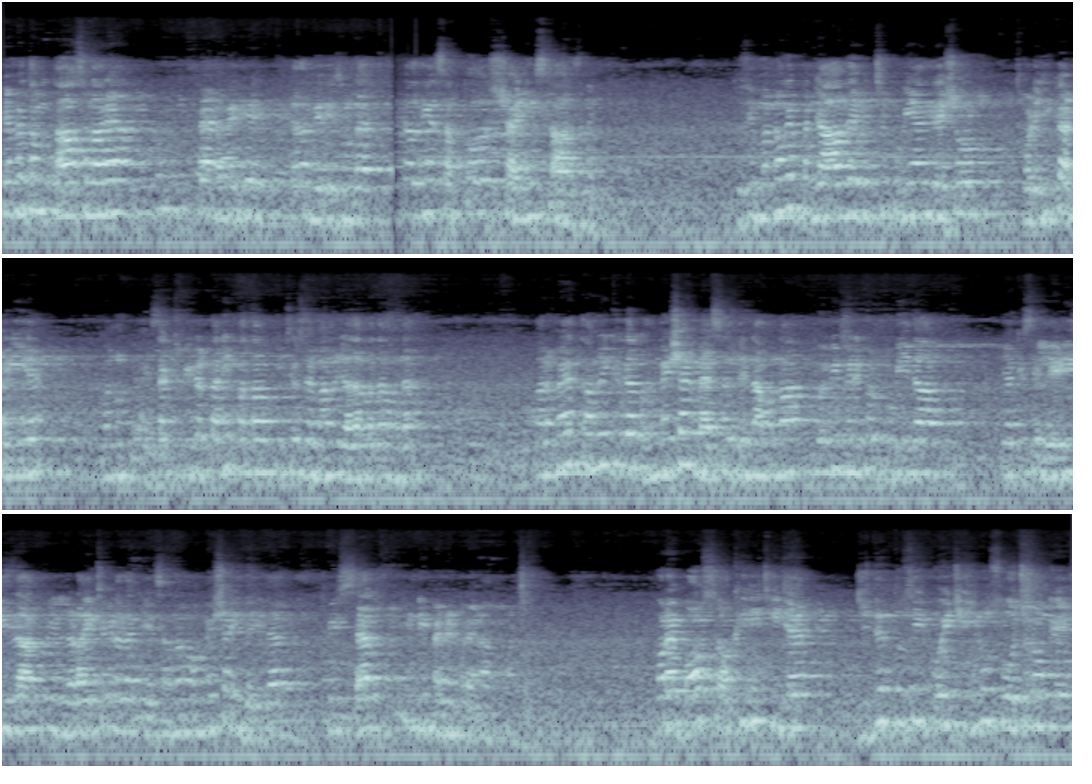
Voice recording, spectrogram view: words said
ਤੇ ਮੈਂ ਤੁਹਾਨੂੰ ਤਾਂ ਸੁਣਾ ਰਿਹਾ ਭੈਣ ਮੇਰੀ, ਜਿਹੜਾ ਮੇਰੀ ਸੁਣਦਾ ਹੈ ਅੱਜ ਕੱਲ੍ਹ ਦੀਆਂ ਸਭ ਤੋਂ ਸ਼ਾਈਨਿੰਗ ਸਟਾਰਸ ਨੇ। ਤੁਸੀਂ ਮੰਨੋਗੇ ਪੰਜਾਬ ਦੇ ਵਿੱਚ ਕੁੜੀਆਂ ਦੀ ਰੇਸ਼ੋ ਥੋੜੀ ਜਿਹੀ ਘਟ ਗਈ ਹੈ। ਮੈਨੂੰ ਐਗਜ਼ੈਕਟ ਫਿਗਰ ਤਾਂ ਨਹੀਂ ਪਤਾ ਟੀਚਰ ਸਾਹਿਬਾਂ ਨੂੰ ਜ਼ਿਆਦਾ ਪਤਾ ਹੁੰਦਾ। ਪਰ ਮੈਂ ਤੁਹਾਨੂੰ ਇੱਕ ਗੱਲ ਹਮੇਸ਼ਾ ਮੈਸੇਜ ਦਿੰਦਾ ਹੁੰਦਾ, ਕੋਈ ਵੀ ਮੇਰੇ ਕੋਲ ਕੁੜੀ ਦਾ ਜਾਂ ਕਿਸੇ ਲੇਡੀਜ਼ ਦਾ ਕੋਈ ਲੜਾਈ ਝਗੜੇ ਦਾ ਕੇਸ ਆਉਂਦਾ ਉਹਨੂੰ ਹਮੇਸ਼ਾ ਹੀ ਦੇਈਦਾ ਕਿ ਸੈਲਫ ਇੰਡੀਪੈਂਡੈਂਟ ਰਹਿਣਾ। ਔਰ ਇਹ ਬਹੁਤ ਸੌਖੀ ਜੀ ਚੀਜ਼ ਹੈ, ਜਿਸ ਦਿਨ ਤੁਸੀਂ ਕੋਈ ਚੀਜ਼ ਨੂੰ ਸੋਚ ਲਓਗੇ,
